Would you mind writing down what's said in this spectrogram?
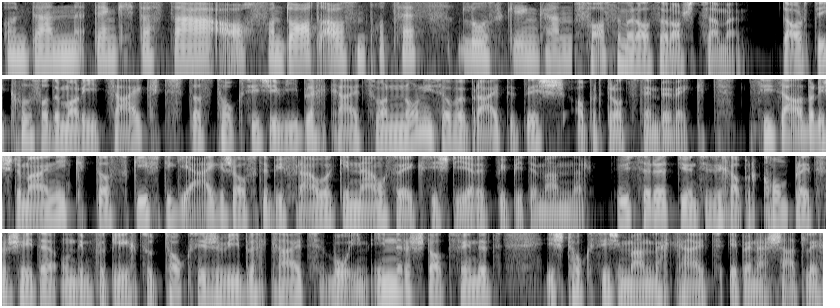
Und dann denke ich, dass da auch von dort aus ein Prozess losgehen kann. Fassen wir also rasch zusammen. Der Artikel von der Marie zeigt, dass toxische Weiblichkeit zwar noch nicht so verbreitet ist, aber trotzdem bewegt. Sie selber ist der Meinung, dass giftige Eigenschaften bei Frauen genauso existieren wie bei den Männern. Äußern tun sie sich aber komplett verschieden und im Vergleich zu toxischer Weiblichkeit, wo im Inneren stattfindet, ist toxische Männlichkeit eben auch schädlich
